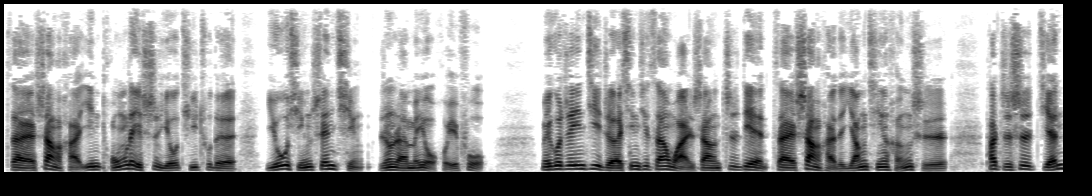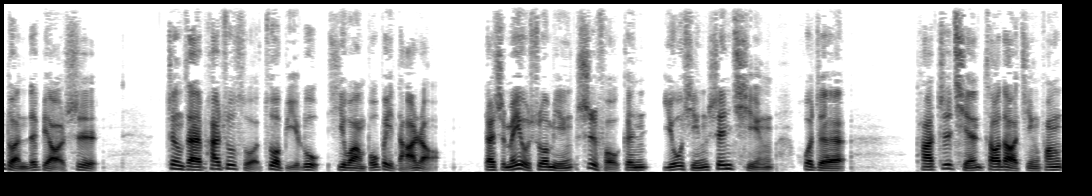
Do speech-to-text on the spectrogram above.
在上海因同类事由提出的游行申请仍然没有回复。美国之音记者星期三晚上致电在上海的杨勤恒时，他只是简短的表示。正在派出所做笔录，希望不被打扰，但是没有说明是否跟游行申请或者他之前遭到警方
